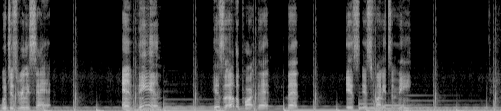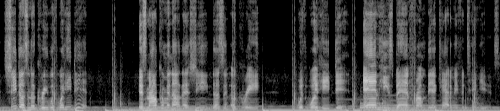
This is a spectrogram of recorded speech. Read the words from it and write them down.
Which is really sad. And then here's the other part that that is is funny to me. She doesn't agree with what he did. It's now coming out that she doesn't agree with what he did. And he's banned from the academy for 10 years.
